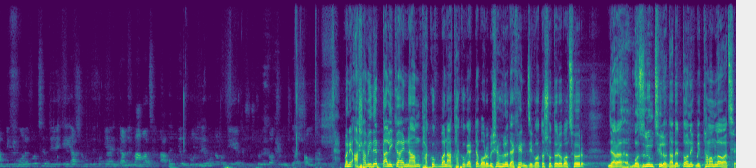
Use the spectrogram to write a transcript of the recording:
আপনি কি মনে করছেন যে এই মানে আসামিদের তালিকায় নাম থাকুক বা না থাকুক একটা বড় বিষয় হলো, দেখেন যে গত সতেরো বছর যারা মজলুম ছিল, তাদের তো অনেক মিথ্যা মামলাও আছে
